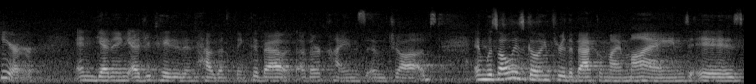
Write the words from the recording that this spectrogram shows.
here and getting educated in how to think about other kinds of jobs. And what's always going through the back of my mind is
